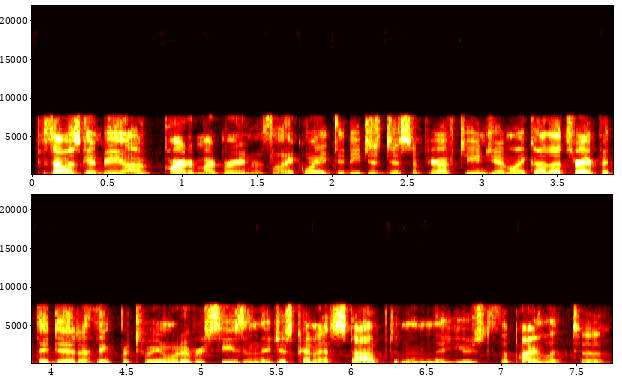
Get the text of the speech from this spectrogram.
because I was gonna be uh, part of my brain was like, wait, did he just disappear off TNG? I'm like, oh, that's right, but they did. I think between whatever season, they just kind of stopped, and then they used the pilot to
